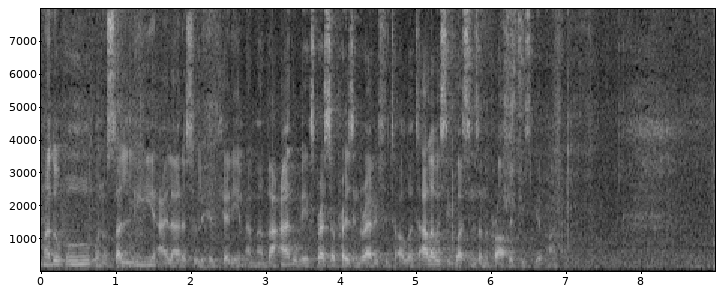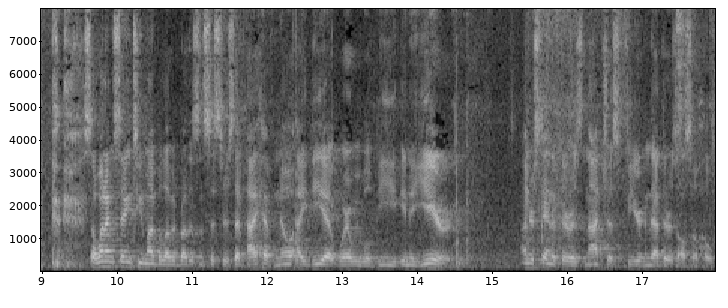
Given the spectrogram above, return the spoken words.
نحمده ونصلي على رسوله الكريم أما بعد We express our praise and gratitude to Allah Ta'ala We seek blessings on the Prophet, peace be upon him So when I'm saying to you, my beloved brothers and sisters, that I have no idea where we will be in a year, understand that there is not just fear in that, there is also hope.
